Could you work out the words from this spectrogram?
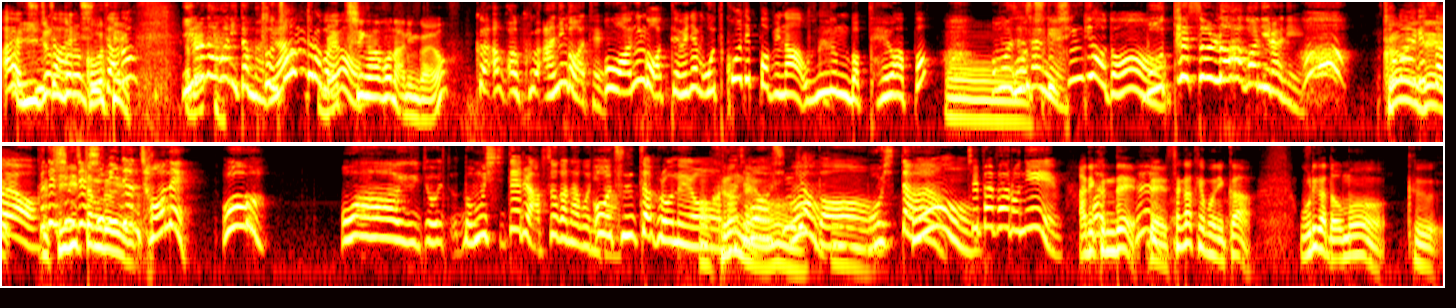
아, 이 진짜, 정도면 거의 진짜로? 이런 매- 학원이 있단 말이야? 전 처음 들어봐요. 매칭 학원 아닌가요? 그, 아, 아, 그 아닌 것 같아. 어, 아닌 것 같아. 왜냐면 옷 코디법이나 웃는 법, 대화법? 어. 어머, 와, 세상에. 진짜 신기하다. 모태솔로 학원이라니. 쳐봐야겠어요. 근데 그 심지어 진입장벽이- 12년 전에. 와, 와, 이거 저- 너무 시대를 앞서간 학원이다. 어, 진짜 그러네요. 어, 그렇네요. 와, 신기하다. 멋있다. 어. 7885님. 아니 어, 근데 네. 네, 생각해 보니까 우리가 너무 그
